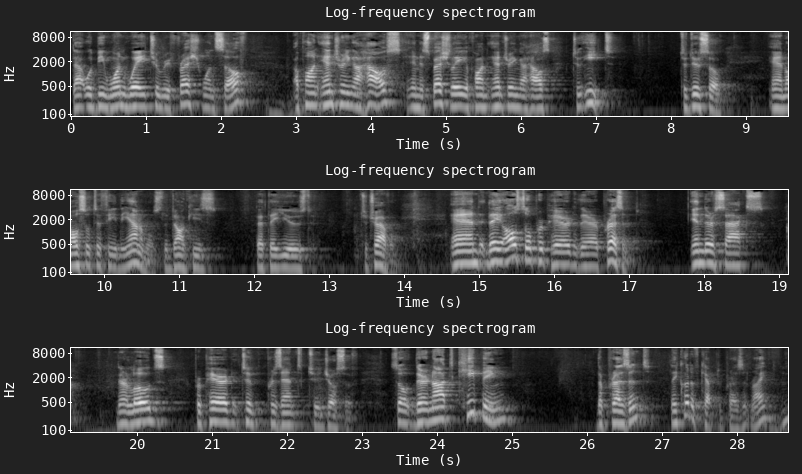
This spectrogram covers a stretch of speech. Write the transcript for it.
That would be one way to refresh oneself upon entering a house, and especially upon entering a house to eat, to do so, and also to feed the animals, the donkeys that they used to travel. And they also prepared their present in their sacks, their loads prepared to present to Joseph. So they're not keeping the present. They could have kept the present, right? Mm-hmm.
